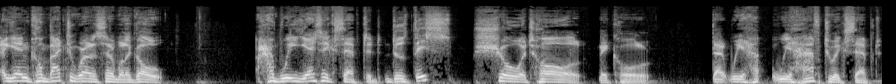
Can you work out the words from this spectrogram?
again, come back to where I said a while ago. Have we yet accepted? Does this show at all, Nicole, that we ha- we have to accept,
